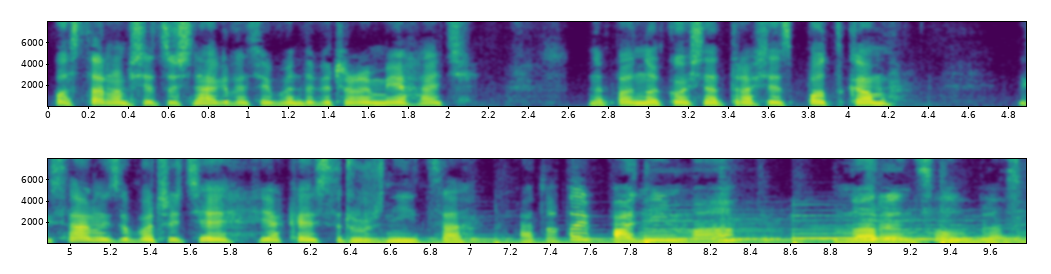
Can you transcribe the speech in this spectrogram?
Postaram się coś nagrać, jak będę wieczorem jechać. Na pewno kogoś na trasie spotkam i sami zobaczycie, jaka jest różnica. A tutaj pani ma na ręce odblask.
